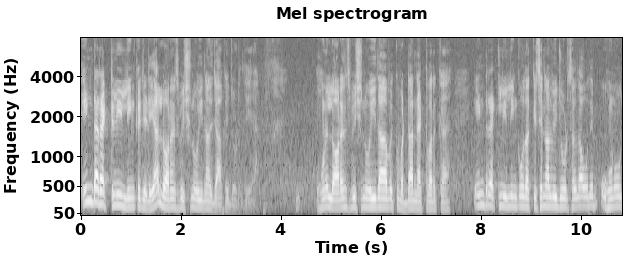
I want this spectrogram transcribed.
ਇਨਡਾਇਰੈਕਟਲੀ ਲਿੰਕ ਜਿਹੜੇ ਆ ਲਾਰੈਂਸ ਬਿਸ਼ਨੋਈ ਨਾਲ ਜਾ ਕੇ ਜੁੜਦੇ ਆ। ਹੁਣ ਲਾਰੈਂਸ ਬਿਸ਼ਨੋਈ ਦਾ ਇੱਕ ਵੱਡਾ ਨੈਟਵਰਕ ਹੈ। ਇਨਡਾਇਰੈਕਟਲੀ ਲਿੰਕ ਉਹਦਾ ਕਿਸੇ ਨਾਲ ਵੀ ਜੋੜ ਸਕਦਾ, ਉਹਦੇ, ਹੁਣ ਉਹ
